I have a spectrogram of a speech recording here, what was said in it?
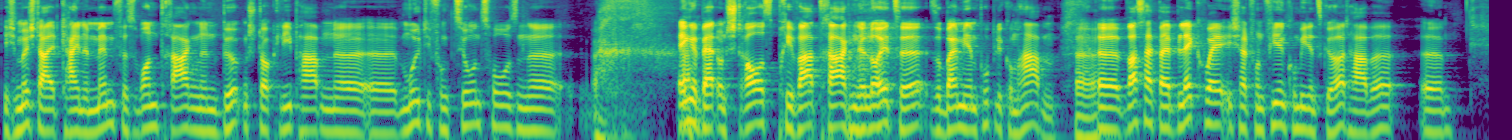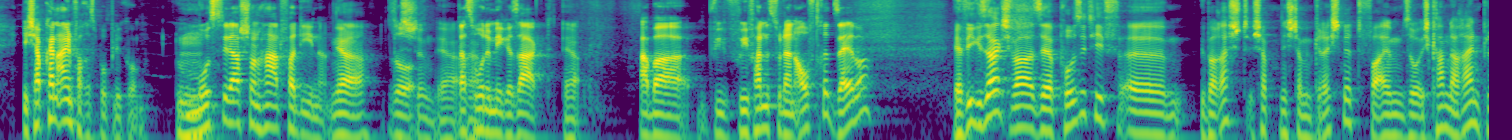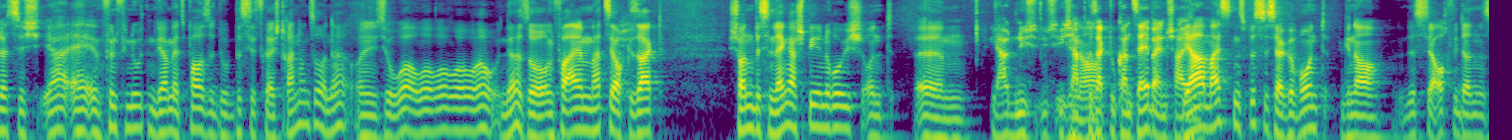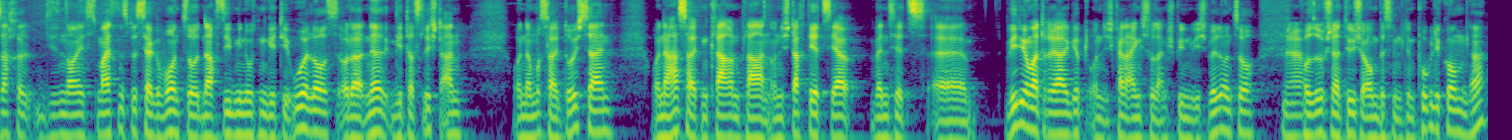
Ich möchte halt keine Memphis One tragenden, Birkenstock liebhabende, äh, multifunktionshosene, Engelbert und Strauß privat tragende Leute so bei mir im Publikum haben. Äh, was halt bei Blackway ich halt von vielen Comedians gehört habe, äh, ich habe kein einfaches Publikum. Du musst dir das schon hart verdienen. Ja, So, das stimmt. Ja, das ja, wurde mir gesagt. ja. Aber wie, wie fandest du deinen Auftritt selber? Ja, wie gesagt, ich war sehr positiv ähm, überrascht. Ich habe nicht damit gerechnet. Vor allem so, ich kam da rein plötzlich, ja, ey, in fünf Minuten, wir haben jetzt Pause, du bist jetzt gleich dran und so, ne? Und ich so, wow, wow, wow, wow, wow, ne? So, und vor allem hat sie auch gesagt, schon ein bisschen länger spielen ruhig und ähm, Ja, ich, ich habe Genau. gesagt, du kannst selber entscheiden. ja, meistens bist du es ja gewohnt, genau. Das ist ja auch wieder eine Sache, diese Neues. Meistens bist du ja gewohnt, so nach sieben Minuten geht die Uhr los oder ne, geht das Licht an. und da musst du halt durch sein und da hast du halt einen klaren Plan. Und ich dachte jetzt, ja, wenn es jetzt äh, Videomaterial gibt und ich kann eigentlich so lange spielen, wie ich will und so, Ja. versuche ich natürlich auch ein bisschen mit dem Publikum, ne?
